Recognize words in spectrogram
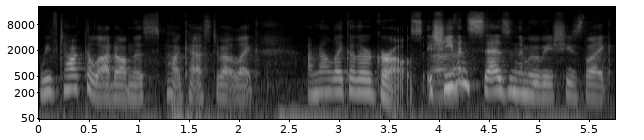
we've talked a lot on this podcast about like, I'm not like other girls. She uh-huh. even says in the movie, she's like,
